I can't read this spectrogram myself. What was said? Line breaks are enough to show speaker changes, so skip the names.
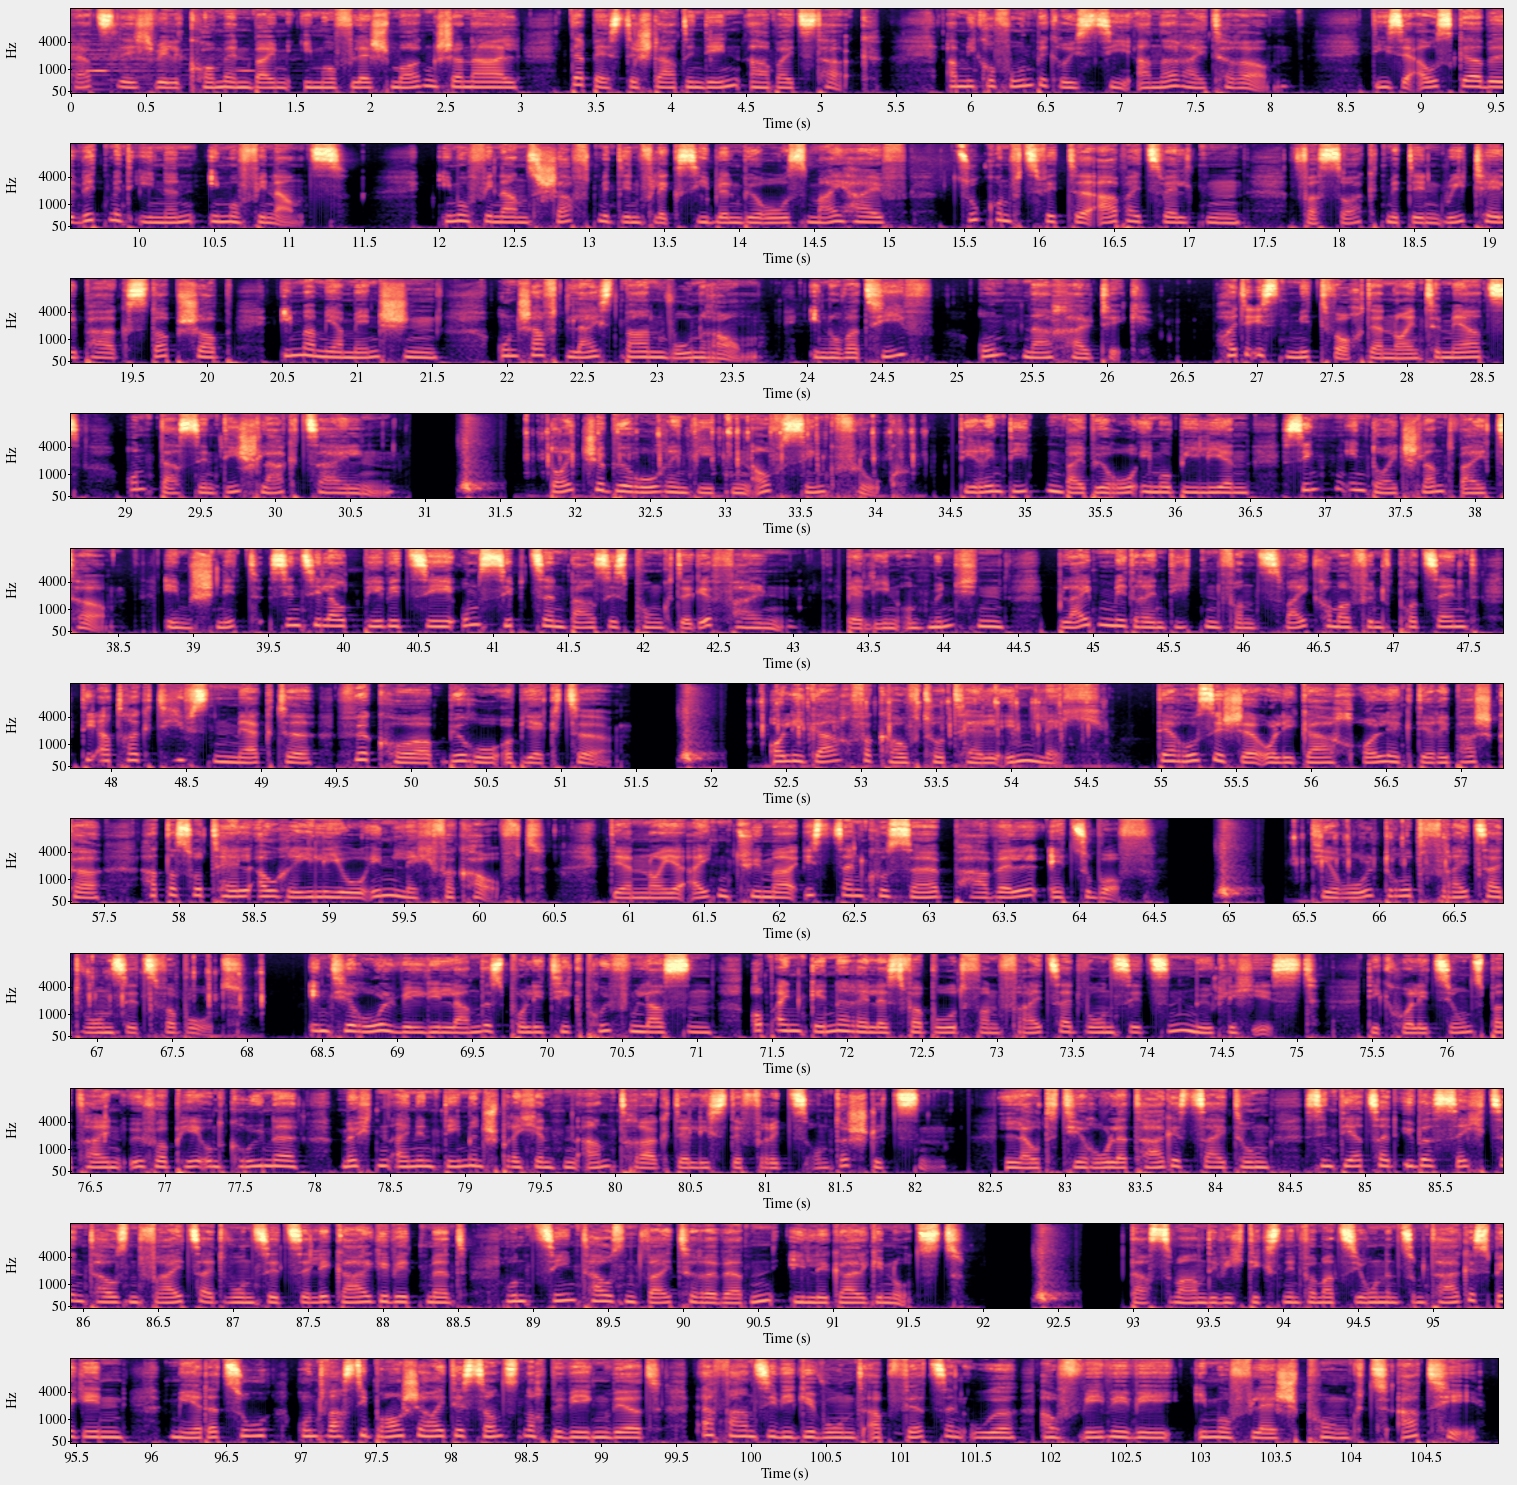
Herzlich willkommen beim Immoflash Morgenjournal, der beste Start in den Arbeitstag. Am Mikrofon begrüßt Sie Anna Reiterer. Diese Ausgabe widmet Ihnen Immofinanz. Immofinanz schafft mit den flexiblen Büros MyHive zukunftsfitte Arbeitswelten, versorgt mit den Retailparks StopShop immer mehr Menschen und schafft leistbaren Wohnraum. Innovativ und nachhaltig. Heute ist Mittwoch, der 9. März, und das sind die Schlagzeilen. Deutsche Bürorenditen auf Sinkflug. Die Renditen bei Büroimmobilien sinken in Deutschland weiter. Im Schnitt sind sie laut PwC um 17 Basispunkte gefallen. Berlin und München bleiben mit Renditen von 2,5 Prozent die attraktivsten Märkte für Core-Büroobjekte. Oligarch verkauft Hotel in Lech. Der russische Oligarch Oleg Deripaschka hat das Hotel Aurelio in Lech verkauft. Der neue Eigentümer ist sein Cousin Pavel Ezubow. Tirol droht Freizeitwohnsitzverbot. In Tirol will die Landespolitik prüfen lassen, ob ein generelles Verbot von Freizeitwohnsitzen möglich ist. Die Koalitionsparteien ÖVP und Grüne möchten einen dementsprechenden Antrag der Liste Fritz unterstützen. Laut Tiroler Tageszeitung sind derzeit über 16.000 Freizeitwohnsitze legal gewidmet, rund 10.000 weitere werden illegal genutzt. Das waren die wichtigsten Informationen zum Tagesbeginn. Mehr dazu und was die Branche heute sonst noch bewegen wird, erfahren Sie wie gewohnt ab 14 Uhr auf www.immoflash.at.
